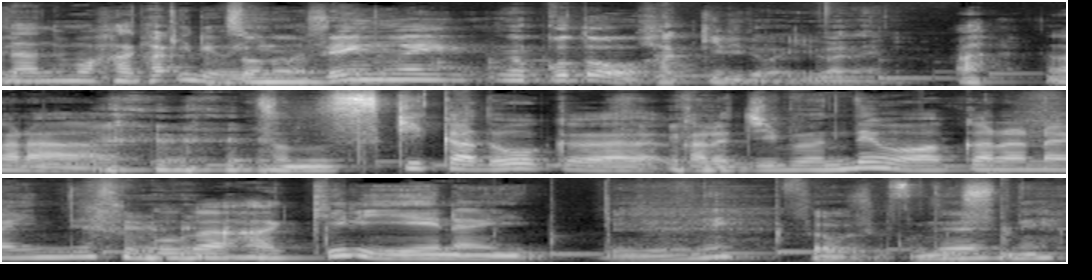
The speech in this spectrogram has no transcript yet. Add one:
何でもはっきりはその言いますけど。恋愛のことをはっきりとは言わない。あ、だから、その好きかどうかから自分でもわからないんで、そこがはっきり言えないっていうね。そうですね。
